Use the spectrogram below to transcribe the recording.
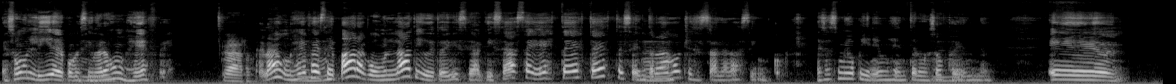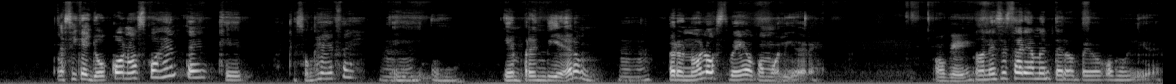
Eso es un líder, porque si no eres un jefe. Claro. ¿verdad? Un jefe se para con un látigo y te dice, aquí se hace este, este, este, se entra a las 8 y se sale a las 5. Esa es mi opinión, gente, no se ofenden. Eh, así que yo conozco gente que, que son jefes y, y- y emprendieron, pero no los veo como líderes. Ok. No necesariamente los veo como un líder.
